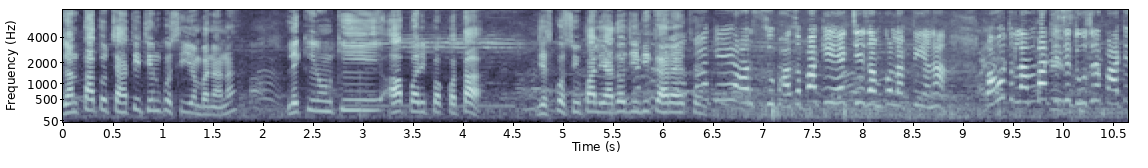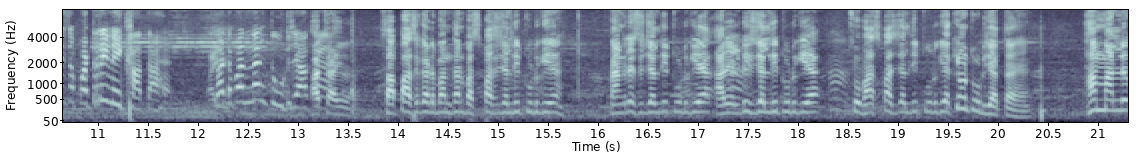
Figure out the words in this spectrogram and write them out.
जनता तो चाहती थी उनको सीएम बनाना लेकिन उनकी अपरिपक्वता जिसको शिवपाल यादव जी भी कह रहे थे। और सुभाषपा की एक चीज़ हमको लगती है ना बहुत लंबा किसी दूसरे पार्टी से पटरी नहीं खाता है। गठबंधन टूट जाता अच्छा है। सपा से गठबंधन बसपा से जल्दी टूट गया। कांग्रेस से जल्दी टूट गया आरएलडी से जल्दी टूट गया सुभाषपा से जल्दी टूट गया। क्यों टूट जाता है? हम मान लो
